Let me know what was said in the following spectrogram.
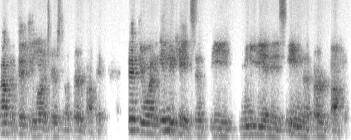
not the 51 appears in the third bucket. 51 indicates that the median is in the third bucket.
